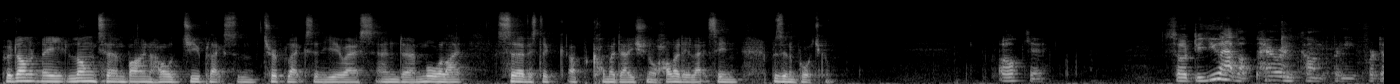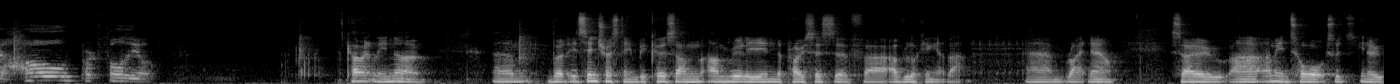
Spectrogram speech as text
predominantly long-term buy and hold duplex and triplex in the US, and uh, more like serviced accommodation or holiday lets in Brazil and Portugal. Okay. So do you have a parent company for the whole portfolio? Currently, no. Um, but it's interesting because I'm I'm really in the process of uh, of looking at that um, right now. So uh, I'm in talks. You know,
